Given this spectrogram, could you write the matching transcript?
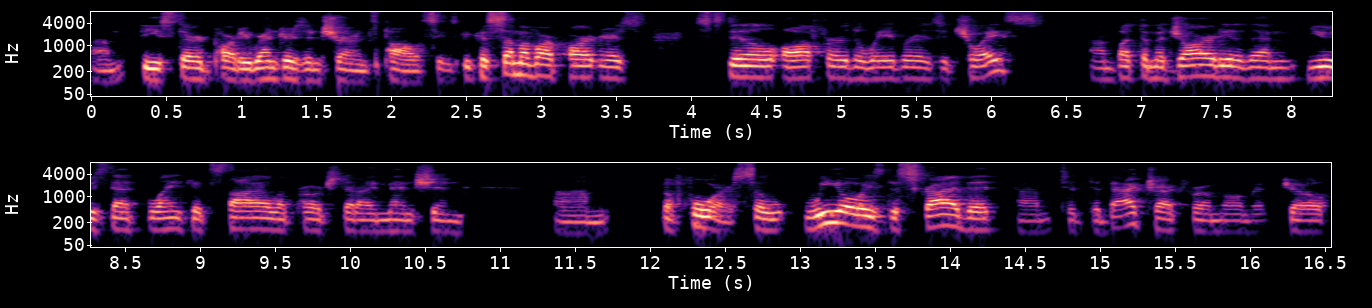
um, these third-party renters insurance policies, because some of our partners still offer the waiver as a choice, um, but the majority of them use that blanket style approach that I mentioned um, before. So we always describe it to, to backtrack for a moment, Joe.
